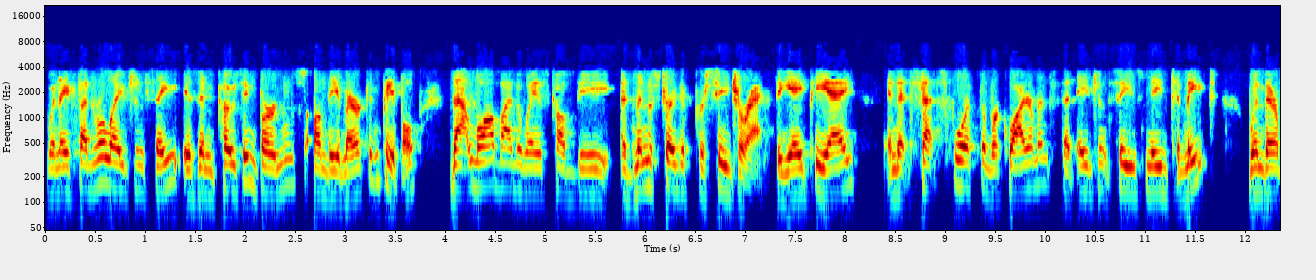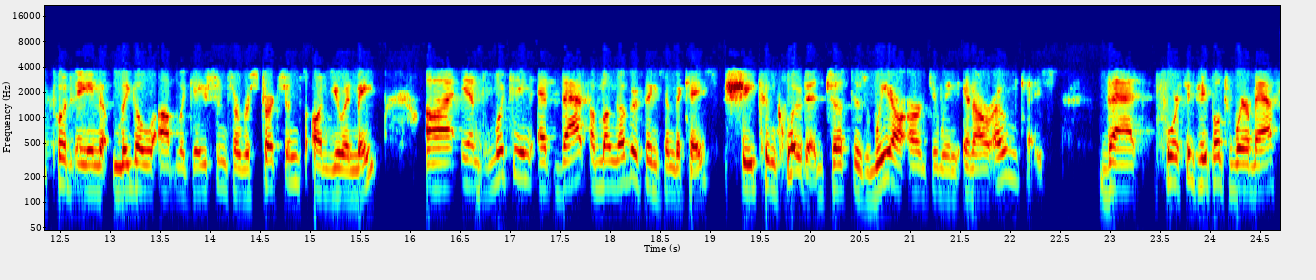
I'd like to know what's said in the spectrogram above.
when a federal agency is imposing burdens on the American people. That law, by the way, is called the Administrative Procedure Act, the APA, and it sets forth the requirements that agencies need to meet when they're putting legal obligations or restrictions on you and me. Uh, and looking at that, among other things in the case, she concluded, just as we are arguing in our own case, that forcing people to wear masks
